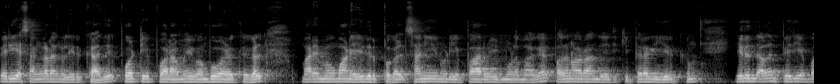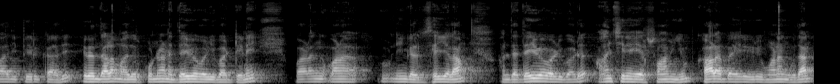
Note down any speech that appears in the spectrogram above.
பெரிய சங்கடங்கள் இருக்காது. போட்டி போராமை வம்பு வழக்குகள் மறைமுகமான எதிர்ப்புகள் சனியினுடைய பார்வை மூலமாக பதினோராம் தேதிக்கு பிறகு இருக்கும். இருந்தாலும் பெரிய பாதிப்பு இருக்காது. இருந்தாலும் அதற்குண்டான தெய்வ வழிபாட்டினை வழங்க வண நீங்கள் செய்யலாம். அந்த தெய்வ வழிபாடு ஆஞ்சநேயர் சுவாமியும் காலபைரவரையும் வணங்குதான்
